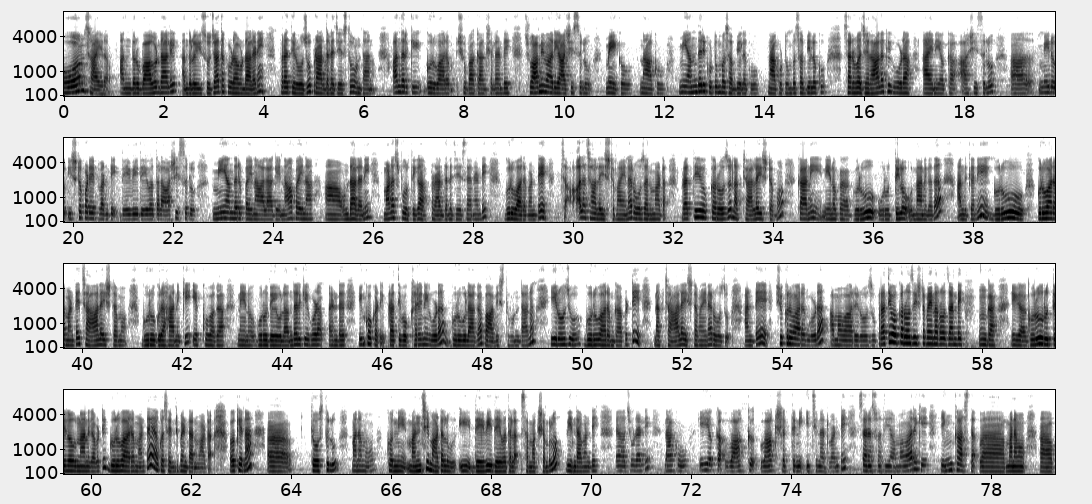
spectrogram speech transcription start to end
ఓం సాయిరామ్. అందరూ బాగుండాలి అందులో ఈ సుజాత కూడా ఉండాలని ప్రతిరోజు ప్రార్థన చేస్తూ ఉంటాను. అందరికీ గురువారం శుభాకాంక్షలు అండి స్వామివారి ఆశీస్సులు మీకు నాకు మీ అందరి కుటుంబ సభ్యులకు నా కుటుంబ సభ్యులకు సర్వజనాలకి కూడా ఆయన యొక్క ఆశీస్సులు. మీరు ఇష్టపడేటువంటి దేవీ దేవతల ఆశీస్సులు మీ అందరిపైన అలాగే నా పైన ఉండాలని మనస్ఫూర్తిగా ప్రార్థన చేశానండి. గురువారం అంటే చాలా చాలా ఇష్టమైన రోజు అనమాట ప్రతి ఒక్క రోజు నాకు చాలా ఇష్టము. కానీ నేను ఒక గురువు వృత్తిలో ఉన్నాను కదా అందుకని గురువు గురువారం అంటే చాలా ఇష్టము. గురు గ్రహానికి ఎక్కువగా నేను గురుదేవులందరికీ కూడా అండ్ ఇంకొకటి ప్రతి ఒక్కరిని కూడా గురువులాగా భావిస్తూ ఉంటాను. ఈరోజు గురువారం కాబట్టి నాకు చాలా ఇష్టమైన రోజు. అంటే శుక్రవారం కూడా అమ్మవారి రోజు. ప్రతి ఒక్క రోజు ఇష్టమైన రోజు అండి ఇంకా ఇక గురువు వృత్తిలో ఉన్నాను కాబట్టి గురువారం అంటే ఒక సెంటిమెంట్ అనమాట ఓకేనా? దోస్తులు మనము కొన్ని మంచి మాటలు ఈ దేవీ దేవతల సమక్షంలో విందామండి. చూడండి నాకు ఈ యొక్క వాక్ వాక్ శక్తిని ఇచ్చినటువంటి సరస్వతి అమ్మవారికి ఇంకాస్త మనము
